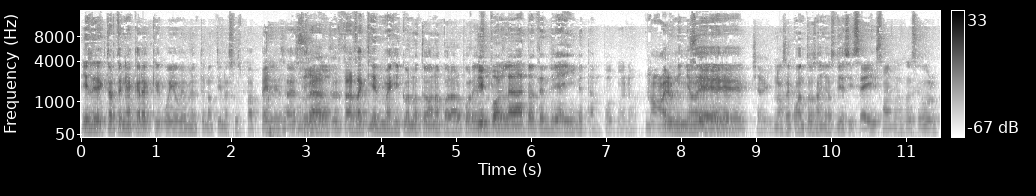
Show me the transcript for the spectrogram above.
Y el director tenía cara que, güey, obviamente no tiene sus papeles, ¿sabes? o sea, estás aquí en México, no te van a parar por eso. Y por la edad no tendría INE tampoco, ¿no? No, era un niño de no sé cuántos años, 16 años de seguro.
